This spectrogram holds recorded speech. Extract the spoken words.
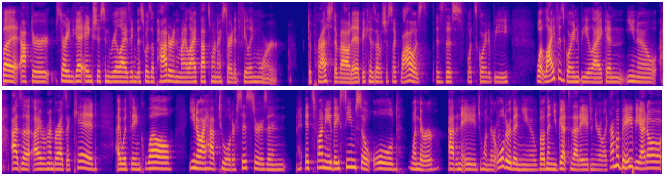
but after starting to get anxious and realizing this was a pattern in my life, that's when I started feeling more depressed about it because I was just like, wow, is, is this what's going to be, what life is going to be like? And, you know, as a, I remember as a kid, I would think, well, you know, I have two older sisters and it's funny, they seem so old when they're at an age when they're older than you, but then you get to that age and you're like, I'm a baby. I don't,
